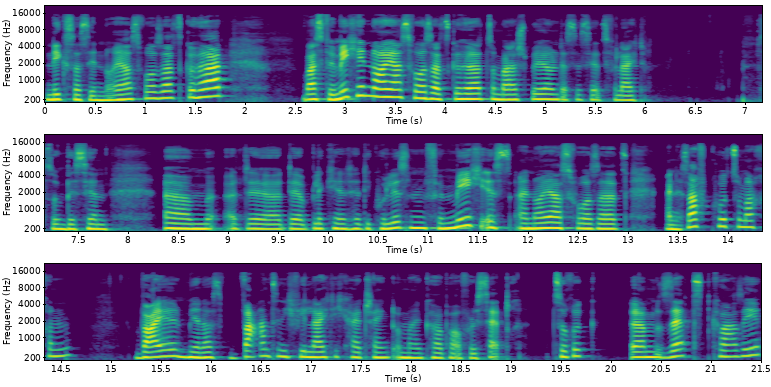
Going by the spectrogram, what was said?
nichts, was in den Neujahrsvorsatz gehört. Was für mich in Neujahrsvorsatz gehört zum Beispiel, und das ist jetzt vielleicht so ein bisschen ähm, der, der Blick hinter die Kulissen. Für mich ist ein Neujahrsvorsatz, eine Saftkur zu machen, weil mir das wahnsinnig viel Leichtigkeit schenkt und meinen Körper auf Reset zurücksetzt ähm, quasi,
